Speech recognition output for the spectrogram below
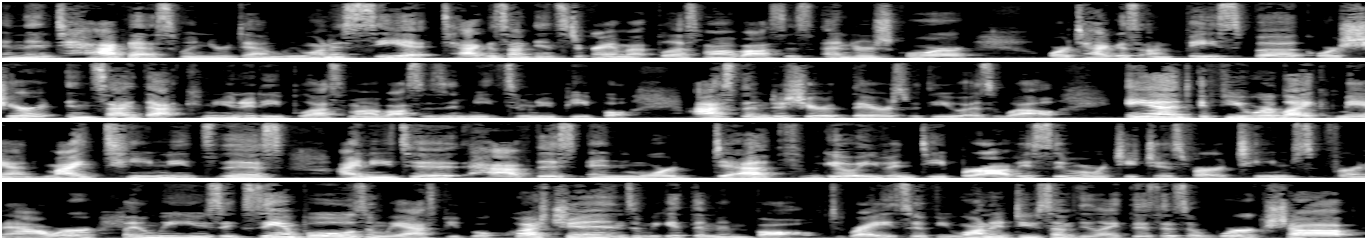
And then tag us when you're done. We want to see it. Tag us on Instagram at Bless Mama Bosses underscore or tag us on Facebook or share it inside that community, Bless Mama Bosses, and meet some new people. Ask them to share theirs with you as well. And if you were like, man, my team needs this, I need to have this in more depth, we go even deeper, obviously, when we're teaching this for our teams for an hour. And we use examples and we ask people questions and we get them involved, right? So if you want to do something like this as a workshop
